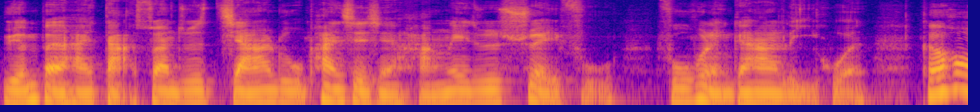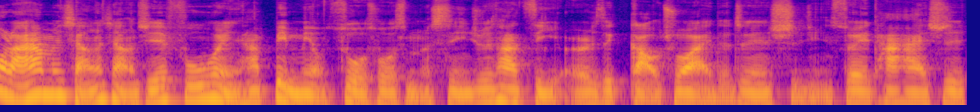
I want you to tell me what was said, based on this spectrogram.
原本还打算就是加入潘谢贤行列，就是说服傅慧玲跟他离婚。可是后来他们想想，其实傅慧玲她并没有做错什么事情，就是他自己儿子搞出来的这件事情，所以他还是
